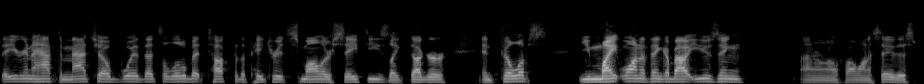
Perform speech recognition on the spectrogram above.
that you're going to have to match up with. That's a little bit tough for the Patriots' smaller safeties like Dugger and Phillips. You might want to think about using I don't know if I want to say this,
